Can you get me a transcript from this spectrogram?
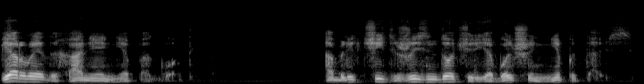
первое дыхание непогоды. Облегчить жизнь дочери я больше не пытаюсь.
